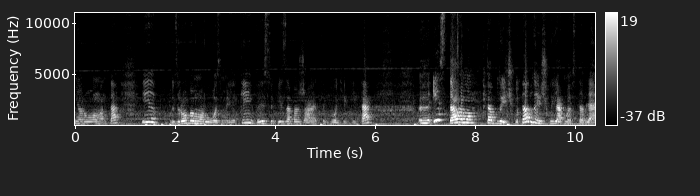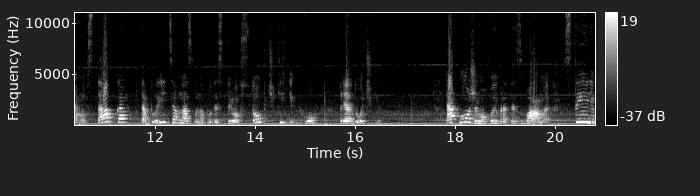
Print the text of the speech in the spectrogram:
New Roman, так? І зробимо розмір, який ви собі забажаєте, будь-який. так? Е, І ставимо табличку. Табличку, як ми вставляємо, вставка, таблиця. У нас вона буде з трьох стовпчиків і двох рядочків. Так, можемо вибрати з вами стилі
